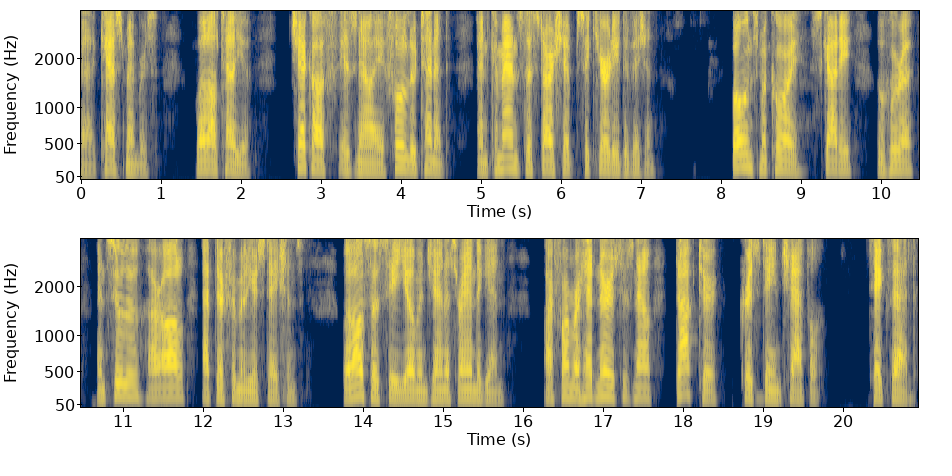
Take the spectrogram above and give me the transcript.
uh, cast members? Well, I'll tell you. Chekov is now a full lieutenant and commands the Starship Security Division. Bones McCoy, Scotty, Uhura, and Sulu are all at their familiar stations. We'll also see Yeoman Janice Rand again. Our former head nurse is now Dr. Christine Chapel. Take that.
